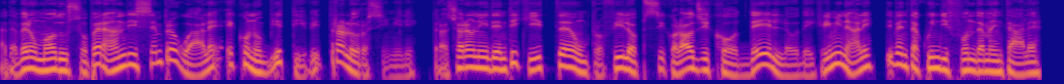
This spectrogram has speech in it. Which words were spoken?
ad avere un modus operandi sempre uguale e con obiettivi tra loro simili. Tracciare un identikit, un profilo psicologico del o dei criminali, diventa quindi fondamentale,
